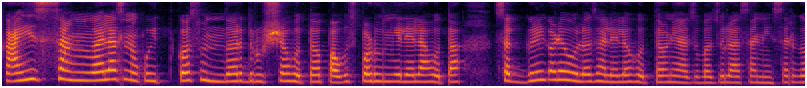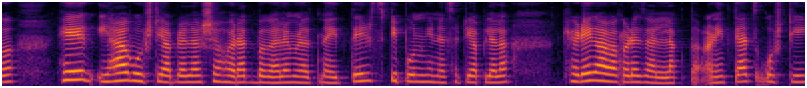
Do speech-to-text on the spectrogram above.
काहीच सांगायलाच नको इतकं सुंदर दृश्य होतं. पाऊस पडून गेलेला होता. सगळीकडे ओलं झालेलं होतं आणि आजूबाजूला असा निसर्ग हे ह्या गोष्टी आपल्याला शहरात बघायला मिळत नाहीत. तेच टिपून घेण्यासाठी आपल्याला खेडेगावाकडे जायला लागतं आणि त्याच गोष्टी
